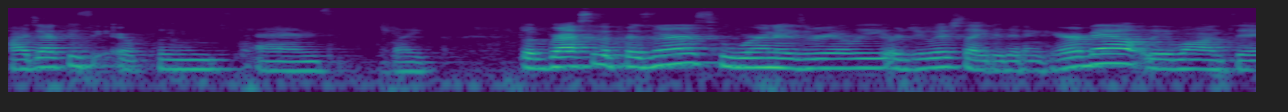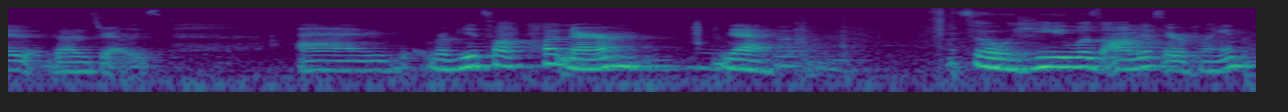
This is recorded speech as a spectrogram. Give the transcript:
hijacked these airplanes, and like the rest of the prisoners who weren't Israeli or Jewish, like they didn't care about, they wanted the Israelis. And Rav Yitzhak Hutner, yeah, so he was on this airplane,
